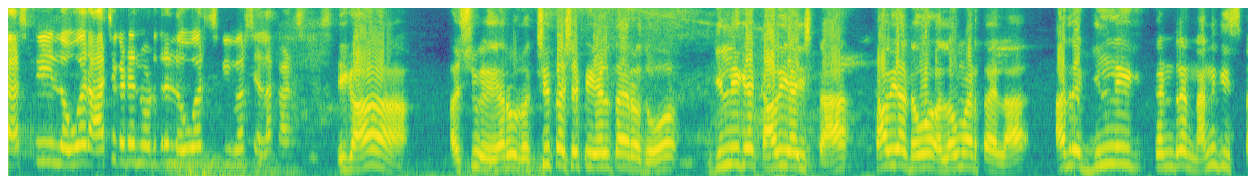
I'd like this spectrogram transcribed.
ಜಾಸ್ತಿ ಲವರ್ ಆಚೆ ಕಡೆ ನೋಡಿದ್ರೆ ಲವರ್ಸ್ ಗಿವರ್ಸ್ ಎಲ್ಲ ಕಾಣಿಸ್ತೀವಿ ಈಗ ಅಶ್ವಿ ಯಾರು ರಕ್ಷಿತಾ ಶೆಟ್ಟಿ ಹೇಳ್ತಾ ಇರೋದು ಗಿಲ್ಲಿಗೆ ಕಾವ್ಯ ಇಷ್ಟ. ಕಾವ್ಯ ಲವ್ ಮಾಡ್ತಾ ಇಲ್ಲ. ಆದ್ರೆ ಗಿಲ್ಲಿ ಕಂಡ್ರೆ ನನ್ಗಿಷ್ಟ.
